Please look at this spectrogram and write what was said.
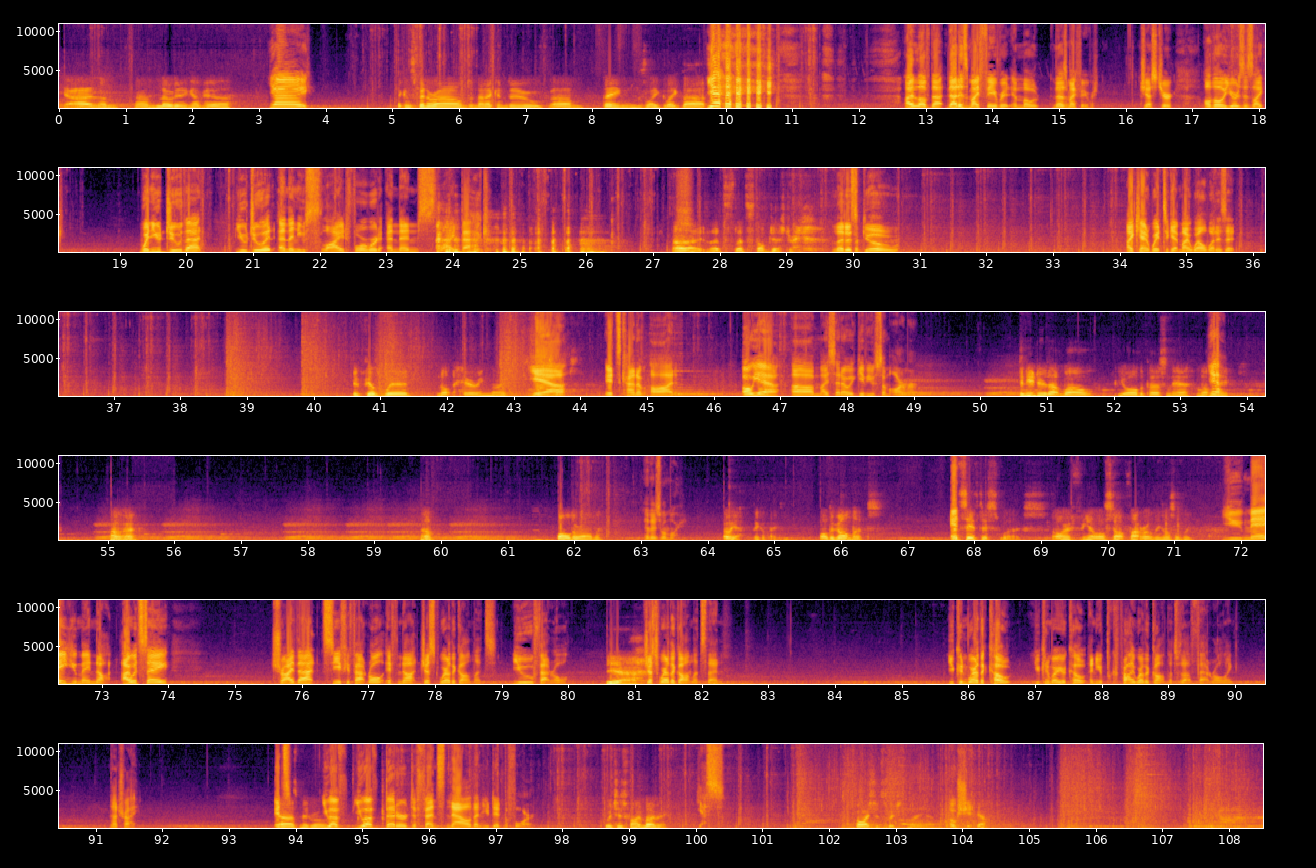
Yeah, I'm, I'm loading, I'm here. Yay! I can spin around and then I can do, um, things like, like that. Yay! I love that. That is my favorite emote. That is my favorite gesture. Although yours is like when you do that, you do it and then you slide forward and then slide back. Alright, let's, let's stop gesturing. Let us go. I can't wait to get my well, what is it? It feels weird not hearing my Yeah. footsteps. It's kind of odd. Oh yeah, um, I said I would give you some armor. Can you do that while you're the person here, not me? Yeah. me? Alright. Oh. Balder armor. And there's one more. Oh yeah, pick up item. the gauntlets. Let's see if this works. Or if, you know, I'll start fat rolling or something. You may, you may not. I would say try that, see if you fat roll. If not, just wear the gauntlets. You fat roll. Yeah. Just wear the gauntlets then. You can wear the coat. You can wear your coat, and you could probably wear the gauntlets without fat rolling. Now try. It's yeah, mid roll. you have you have better defense now than you did before. Which is fine by me. Yes. Oh, I should switch to my, um, Oh shit. yeah.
